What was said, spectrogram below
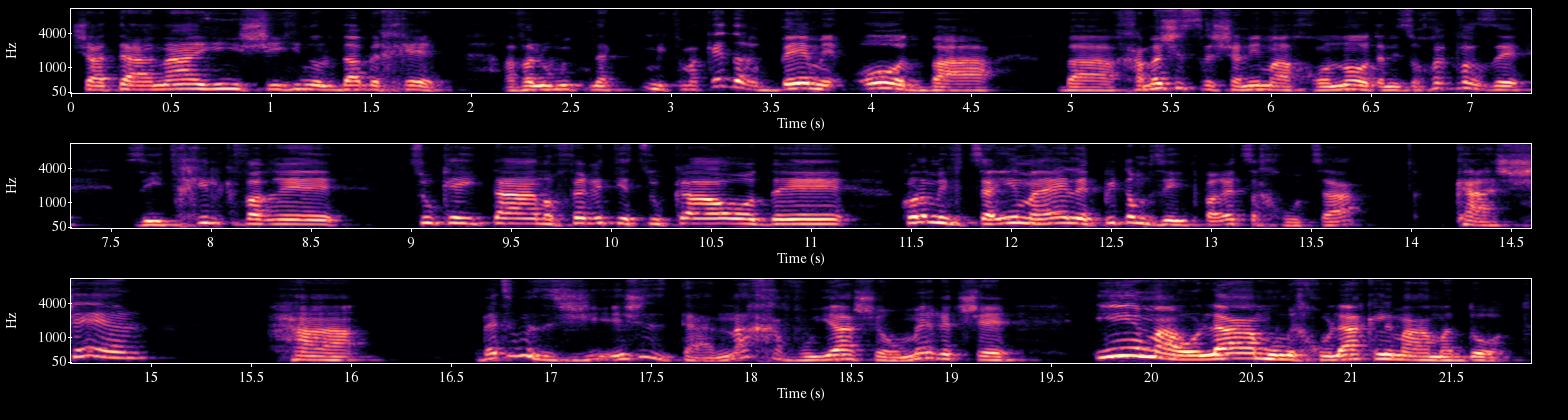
שהטענה היא שהיא נולדה בחטא, אבל הוא מת, מתמקד הרבה מאוד ב-15 שנים האחרונות, אני זוכר כבר זה, זה התחיל כבר צוק איתן, עופרת יצוקה עוד, כל המבצעים האלה, פתאום זה התפרץ החוצה, כאשר ה... בעצם יש איזו טענה חבויה שאומרת שאם העולם הוא מחולק למעמדות,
